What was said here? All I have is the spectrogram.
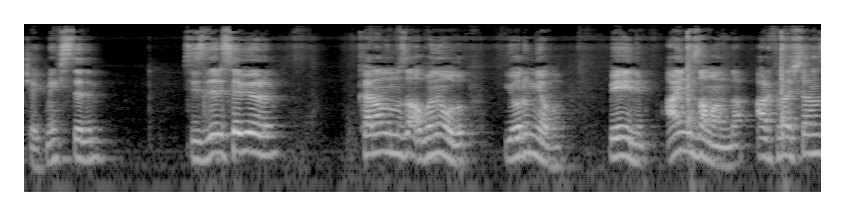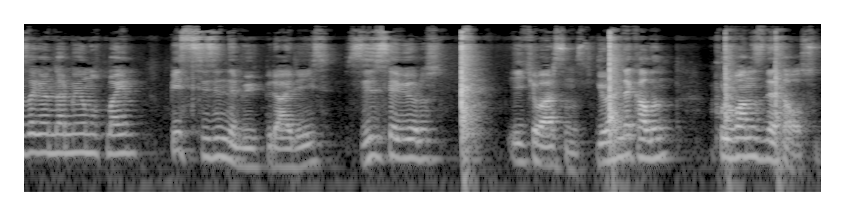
çekmek istedim. Sizleri seviyorum. Kanalımıza abone olup yorum yapıp beğenip aynı zamanda arkadaşlarınıza göndermeyi unutmayın. Biz sizinle büyük bir aileyiz. Sizi seviyoruz. İyi ki varsınız. Güvende kalın. Kurbanınız neta olsun.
